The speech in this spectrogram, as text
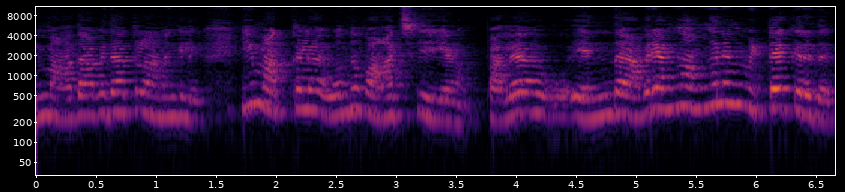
ഈ മാതാപിതാക്കളാണെങ്കിൽ ഈ മക്കളെ ഒന്ന് വാച്ച് ചെയ്യണം. പല എന്താ? അവരെ അങ്ങ് അങ്ങനെ അങ്ങ് വിട്ടേക്കരുത്.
